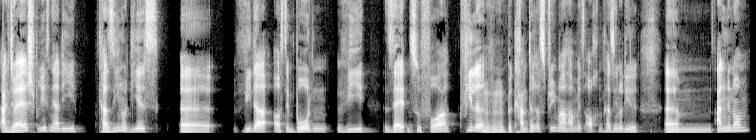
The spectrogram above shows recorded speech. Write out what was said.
Aktuell sprießen ja die Casino-Deals äh, wieder aus dem Boden wie selten zuvor. Viele Mhm. bekanntere Streamer haben jetzt auch einen Casino-Deal ähm, angenommen.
